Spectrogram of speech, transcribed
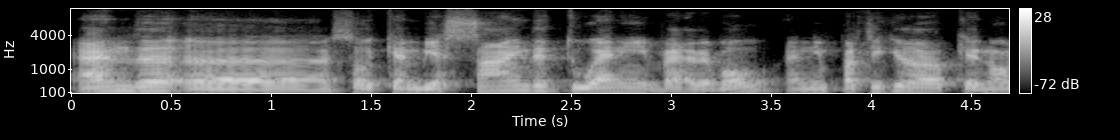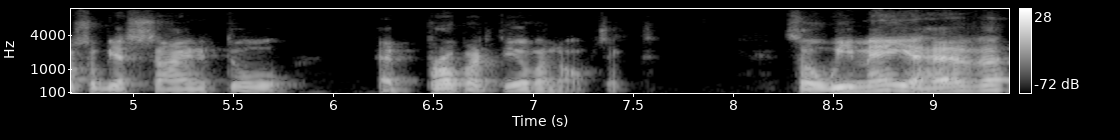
and uh, so it can be assigned to any variable and in particular can also be assigned to a property of an object. So we may have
